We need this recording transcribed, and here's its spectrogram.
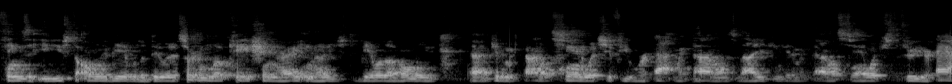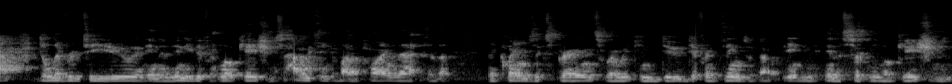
things that you used to only be able to do at a certain location, right? You know, you used to be able to only uh, get a McDonald's sandwich if you were at McDonald's. Now you can get a McDonald's sandwich through your app delivered to you in, in any different location. So how do we think about applying that to the the claims experience where we can do different things without being in a certain location.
